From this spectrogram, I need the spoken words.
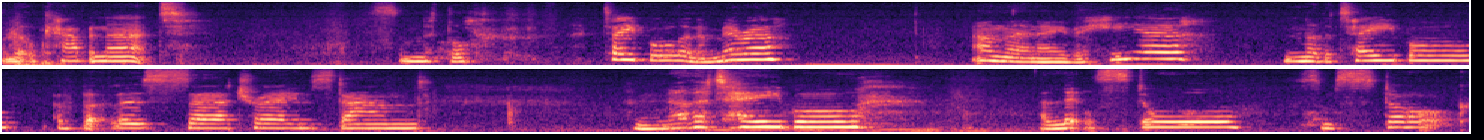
a little cabinet, some little table and a mirror. And then over here, another table, a butler's uh, tray and stand, another table, a little stool, some stock,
